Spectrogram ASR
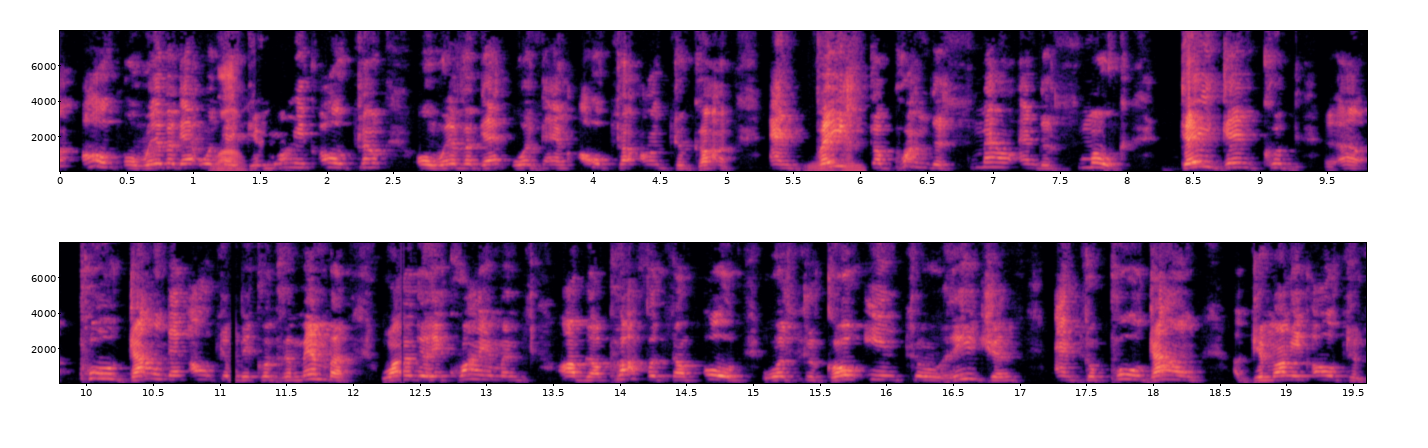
uh, altar, or whether that was wow. a demonic altar, or whether that was an altar unto God. And mm-hmm. based upon the smell and the smoke, they then could uh, pull down that altar because remember, one of the requirements of the prophets of old was to go into regions and to pull down a demonic altars.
